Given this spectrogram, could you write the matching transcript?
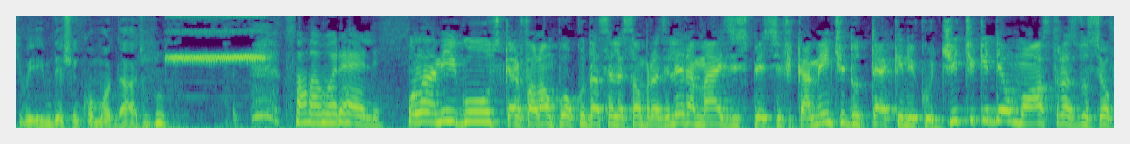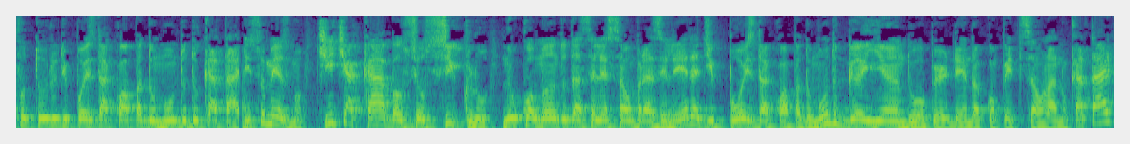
que me deixa incomodado. Fala, Morelli. Olá, amigos! Quero falar um pouco da seleção brasileira, mais especificamente do técnico Tite, que deu mostras do seu futuro depois da Copa do Mundo do Catar. Isso mesmo, Tite acaba o seu ciclo no comando da seleção brasileira depois da Copa do Mundo, ganhando ou perdendo a competição lá no Catar,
